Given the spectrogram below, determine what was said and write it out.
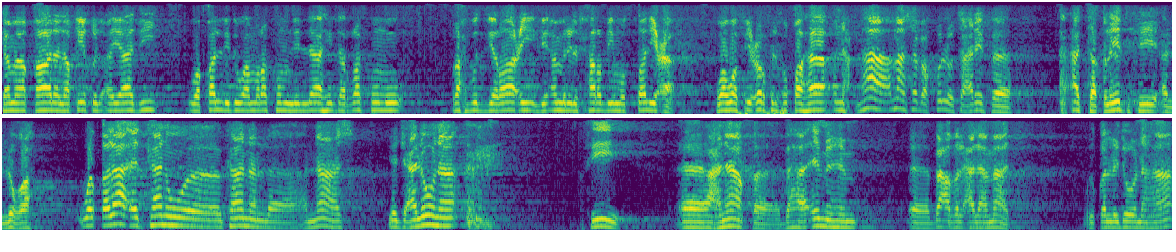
كما قال لقيط الأيادي وقلدوا أمركم لله دركم رحب الذراع بأمر الحرب مطلعا وهو في عرف الفقهاء. نعم ما سبق كله تعريف التقليد في اللغة. والقلائد كانوا كان الناس يجعلون في أعناق بهائمهم بعض العلامات ويقلدونها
